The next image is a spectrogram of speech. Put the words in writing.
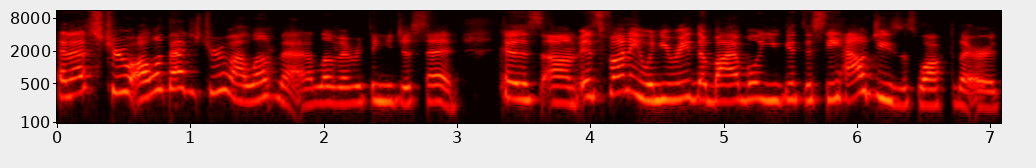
that's true. All of that is true. I love that. I love everything you just said. Because um, it's funny when you read the Bible, you get to see how Jesus walked the earth.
